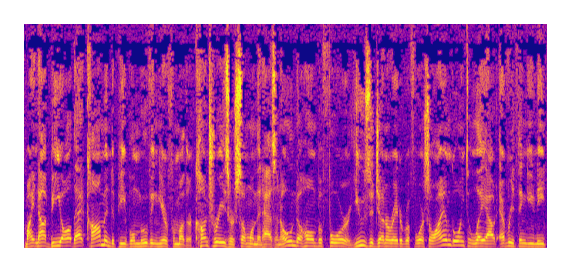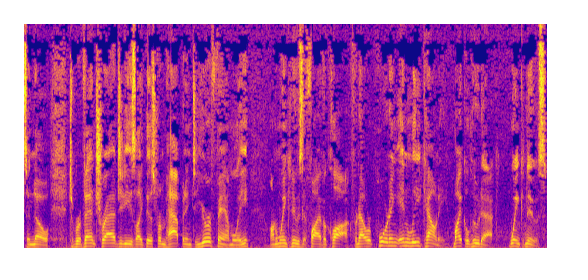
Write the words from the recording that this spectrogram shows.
might not be all that common to people moving here from other countries or someone that hasn't owned a home before or used a generator before. So I am going to lay out everything you need to know to prevent tragedies like this from happening to your family on Wink News at 5 o'clock. For now, reporting in Lee County, Michael Hudak, Wink News.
